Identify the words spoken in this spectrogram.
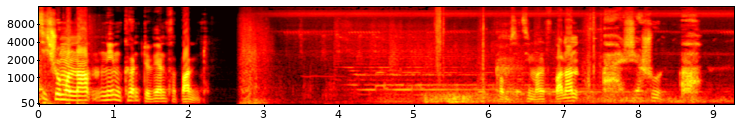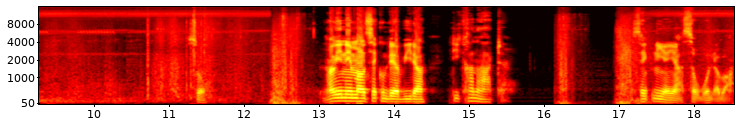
Was ich schon mal nehmen könnte, wäre ein Verband. Komm, setz ihn mal auf Ballern. Ah, ist ja schon. Ah. So. Aber wir nehmen mal sekundär wieder die Granate. Das hängt mir ja so wunderbar.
